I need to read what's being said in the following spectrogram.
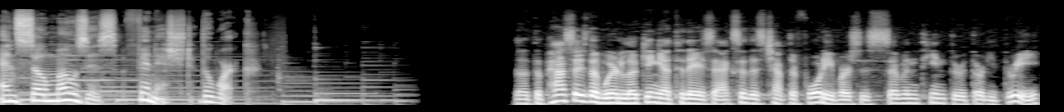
And so Moses finished the work. The, the passage that we're looking at today is Exodus chapter 40, verses 17 through 33.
